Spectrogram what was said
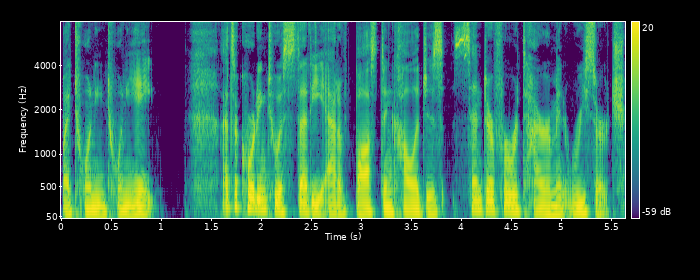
by 2028. That's according to a study out of Boston College's Center for Retirement Research.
